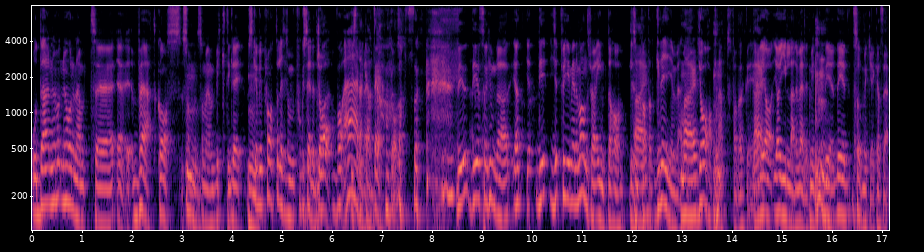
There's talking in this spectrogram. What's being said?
Och där, nu, nu har du nämnt eh, eh, vätgas som, som är en viktig grej. Ska vi prata lite, liksom, fokusera lite, Mm. Ja, vad, vad är snackar vätgas? det, det är så himla, jag, det, för gemene man tror jag inte har liksom fattat grejen vätgas. Nej. Jag har knappt fattat grejen. Jag, jag gillar det väldigt mycket. Det, det är så mycket jag kan säga.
